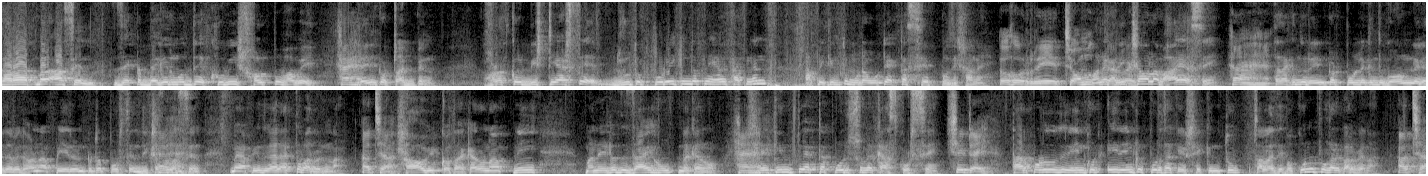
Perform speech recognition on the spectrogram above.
যারা আপনার আছেন যে একটা ব্যাগের মধ্যে খুবই স্বল্পভাবে হ্যাঁ, হ্যাঁ। রেইনকোট রাখবেন। হঠাৎ করে বৃষ্টি আসছে দ্রুত পরেই কিন্তু আপনি এভাবে থাকলেন আপনি কিন্তু মোটামুটি একটা সেফ পজিশনে রে মানে চমৎকার। রিক্সাওয়ালা ভাই আছে হ্যাঁ, হ্যাঁ। তারা কিন্তু রেইনকোট পরলে কিন্তু গরম লেগে যাবে। ধরেন আপনি এই রেইনকোটটা পরছেন রিক্সা হ্যাঁ, চালাচ্ছেন ভাই আপনি কিন্তু গায়ে রাখতে পারবেন না। আচ্ছা। স্বাভাবিক কথা কারণ আপনি মানে এটাতে যাই হোক না কেন হ্যাঁ, সে হ্যাঁ। কিন্তু একটা পরিশ্রমের কাজ করছে। সেটাই। তারপরে যদি রেইনকোট এই রেইনকোট পরে থাকে সে কিন্তু চালাতে পারে কোনো প্রকারে পারবে না। আচ্ছা।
